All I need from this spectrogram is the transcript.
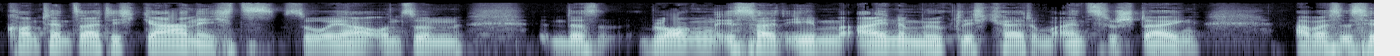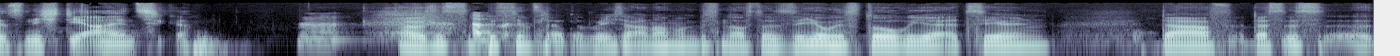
contentseitig gar nichts. So, ja. Und so ein, das Bloggen ist halt eben eine Möglichkeit, um einzusteigen. Aber es ist jetzt nicht die einzige. Ja. Aber es ist ein bisschen vielleicht, wenn ich da auch noch mal ein bisschen aus der SEO-Historie erzählen darf, das ist äh,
